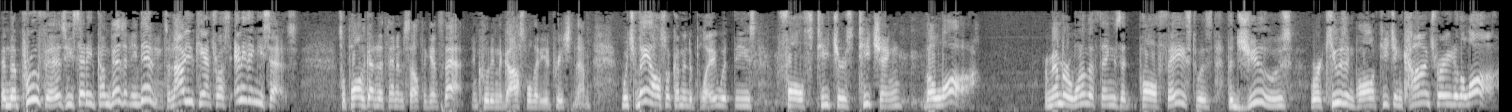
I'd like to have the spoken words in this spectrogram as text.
And the proof is he said he'd come visit and he didn't. So now you can't trust anything he says. So Paul's got to defend himself against that, including the gospel that he had preached to them, which may also come into play with these false teachers teaching the law. Remember, one of the things that Paul faced was the Jews were accusing Paul of teaching contrary to the law.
